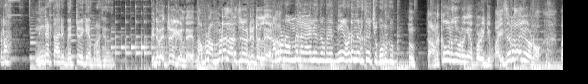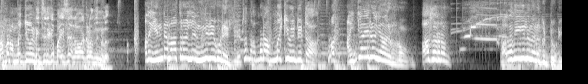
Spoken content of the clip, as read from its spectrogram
എടാ നിന്റെ അടുത്ത് ആര് ബെറ്റ് വെക്കാൻ പറഞ്ഞത്? ഇത് ബെറ്റ് വെക്കണ്ടേ നമ്മുടെ അമ്മയുടെ കാര്യത്തിന് വേണ്ടിട്ടല്ലേ നമ്മൾ നമ്മുടെ അമ്മയുടെ കാര്യം എന്ന് പറഞ്ഞാൽ നീ എവിടെ നിന്ന് എടുത്ത് വെച്ച് കൊടുക്കും? കണക്ക് പറഞ്ഞു തുടങ്ങിയപ്പോഴേക്കും പൈസയുടെ കാര്യമാണോ? നമ്മുടെ അമ്മയ്ക്ക് വേണ്ടി ഇച്ചിരി പൈസ ചെലവാക്കണം നിങ്ങൾ അത് എന്റെ മാത്രമല്ല നിന്നെ കൂടെ ഇല്ല? ഏട്ടാ നമ്മുടെ അമ്മയ്ക്ക് വേണ്ടിട്ടാ അയ്യായിരം ഞാൻ ഇടണോ? ആ തരണം. പകുതിയെങ്കിലും നിനക്ക് കിട്ടൂടി.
